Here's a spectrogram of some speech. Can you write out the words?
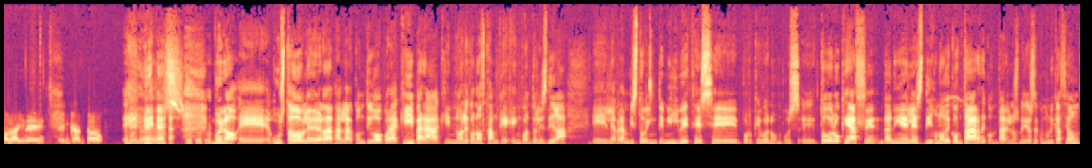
Hola Ine, encantado. Buenas. Bueno, eh, gusto doble de verdad hablar contigo por aquí. Para quien no le conozca, aunque en cuanto les diga, eh, le habrán visto 20.000 veces, eh, porque bueno, pues eh, todo lo que hace Daniel es digno de contar, de contar en los medios de comunicación.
